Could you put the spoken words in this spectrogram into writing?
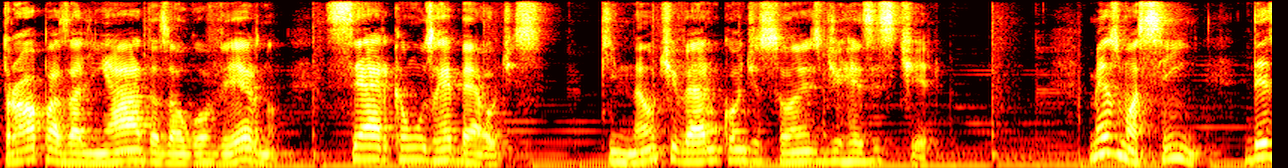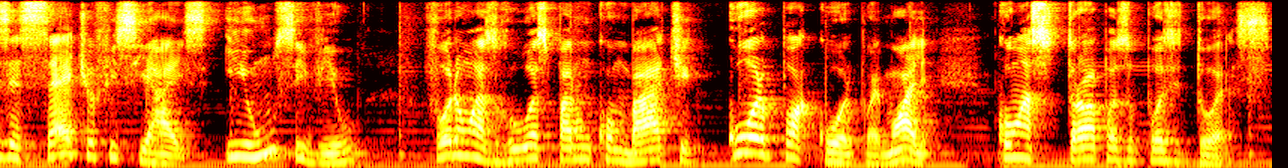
Tropas alinhadas ao governo cercam os rebeldes, que não tiveram condições de resistir. Mesmo assim, 17 oficiais e um civil foram às ruas para um combate corpo a corpo, é mole? Com as tropas opositoras.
